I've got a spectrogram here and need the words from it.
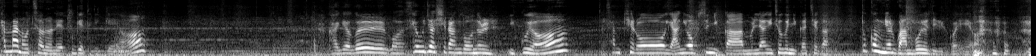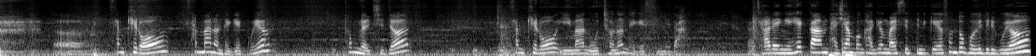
35,000원에 두 개 드릴게요. 가격을 뭐 새우젓이랑도 오늘 있고요. 3kg 양이 없으니까 물량이 적으니까 제가 뚜껑 열고 안 보여드릴 거예요. 어, 3kg 3만 원 되겠고요. 통멸치젓 3kg 2만 5천 원 되겠습니다. 자, 자랭이 횟감 다시 한번 가격 말씀드릴게요. 손도 보여드리고요.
